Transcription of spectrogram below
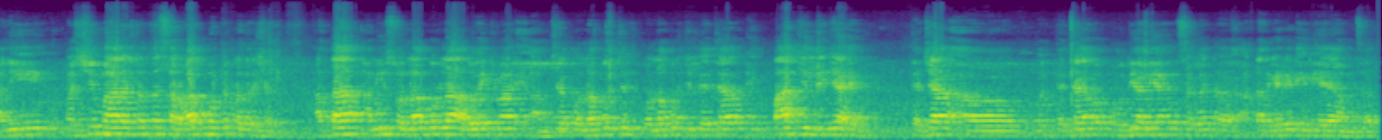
आणि पश्चिम महाराष्ट्राचं सर्वात मोठं प्रदर्शन. आता आम्ही सोलापूरला आलो आहे किंवा आमच्या कोल्हापूरचे कोल्हापूर जिल्ह्याच्या एक पाच जिल्हे जे आहेत त्याच्या त्याच्या होती आम्ही सगळं टार्गेटेड एरिया आहे आमचं.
